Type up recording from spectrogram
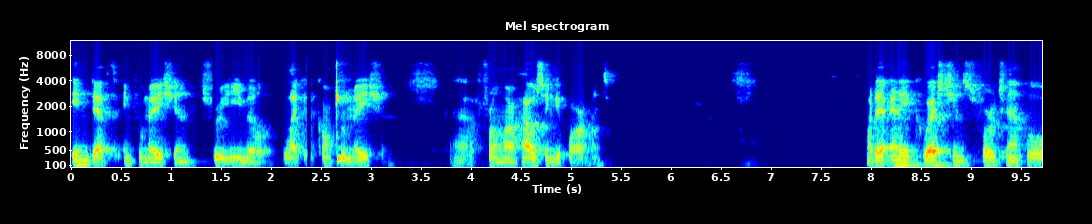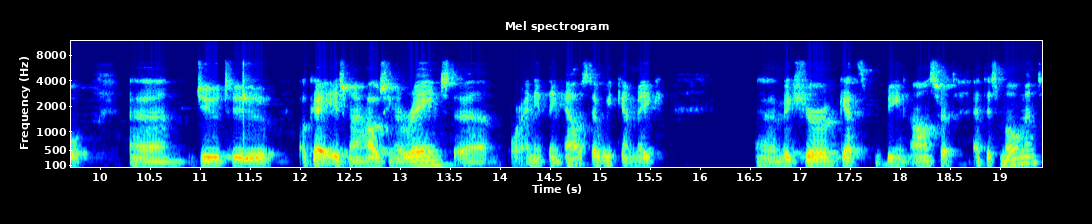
in-depth information through email, like a confirmation uh, from our housing department. Are there any questions, for example, uh, due to, okay, is my housing arranged uh, or anything else that we can make uh, make sure gets being answered at this moment?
